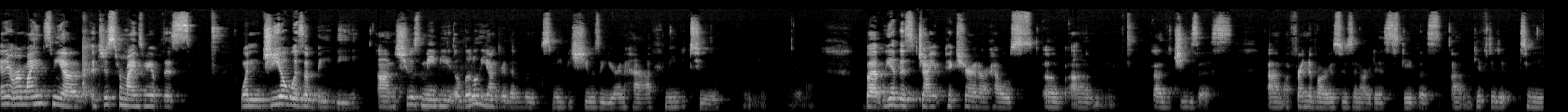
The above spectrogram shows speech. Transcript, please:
And it reminds me of, it just reminds me of this when Gia was a baby. Um, she was maybe a little younger than Luke's. Maybe she was a year and a half, maybe two, maybe, I don't know. But we had this giant picture in our house of, um, of Jesus. Um, a friend of ours who's an artist gave us, um, gifted it to me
